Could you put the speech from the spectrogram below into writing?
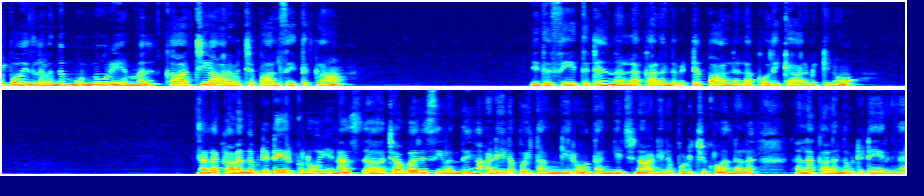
இப்போது இதில் வந்து முந்நூறு எம்எல் காய்ச்சி ஆற வச்ச பால் சேர்த்துக்கலாம். இதை சேர்த்துட்டு நல்லா கலந்து விட்டு பால் நல்லா கொதிக்க ஆரம்பிக்கணும். நல்லா கலந்து விட்டுட்டே இருக்கணும். ஏன்னா ஜவ்வரிசி வந்து அடியில் போய் தங்கிரும். தங்கிடுச்சுன்னா அடியில் பிடிச்சிக்கும். அதனால் நல்லா கலந்து விட்டுட்டே இருங்க.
